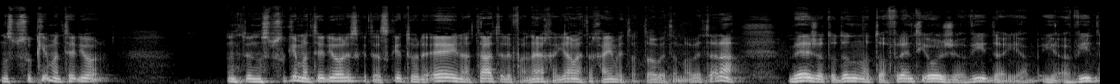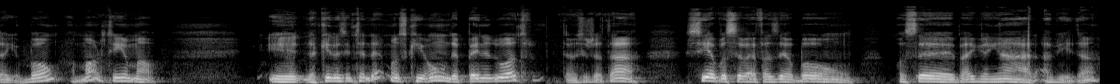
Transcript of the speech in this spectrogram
nos Psukim anteriores nos psukim anteriores que está escrito Ei, natate lefanecha, yam et haim et. Veja, estou dando na tua frente hoje a vida e a, e a vida e o bom, a morte e o mal. E daqui nós entendemos que um depende do outro. Então isso já está. Se você vai fazer o bom, você vai ganhar a vida.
